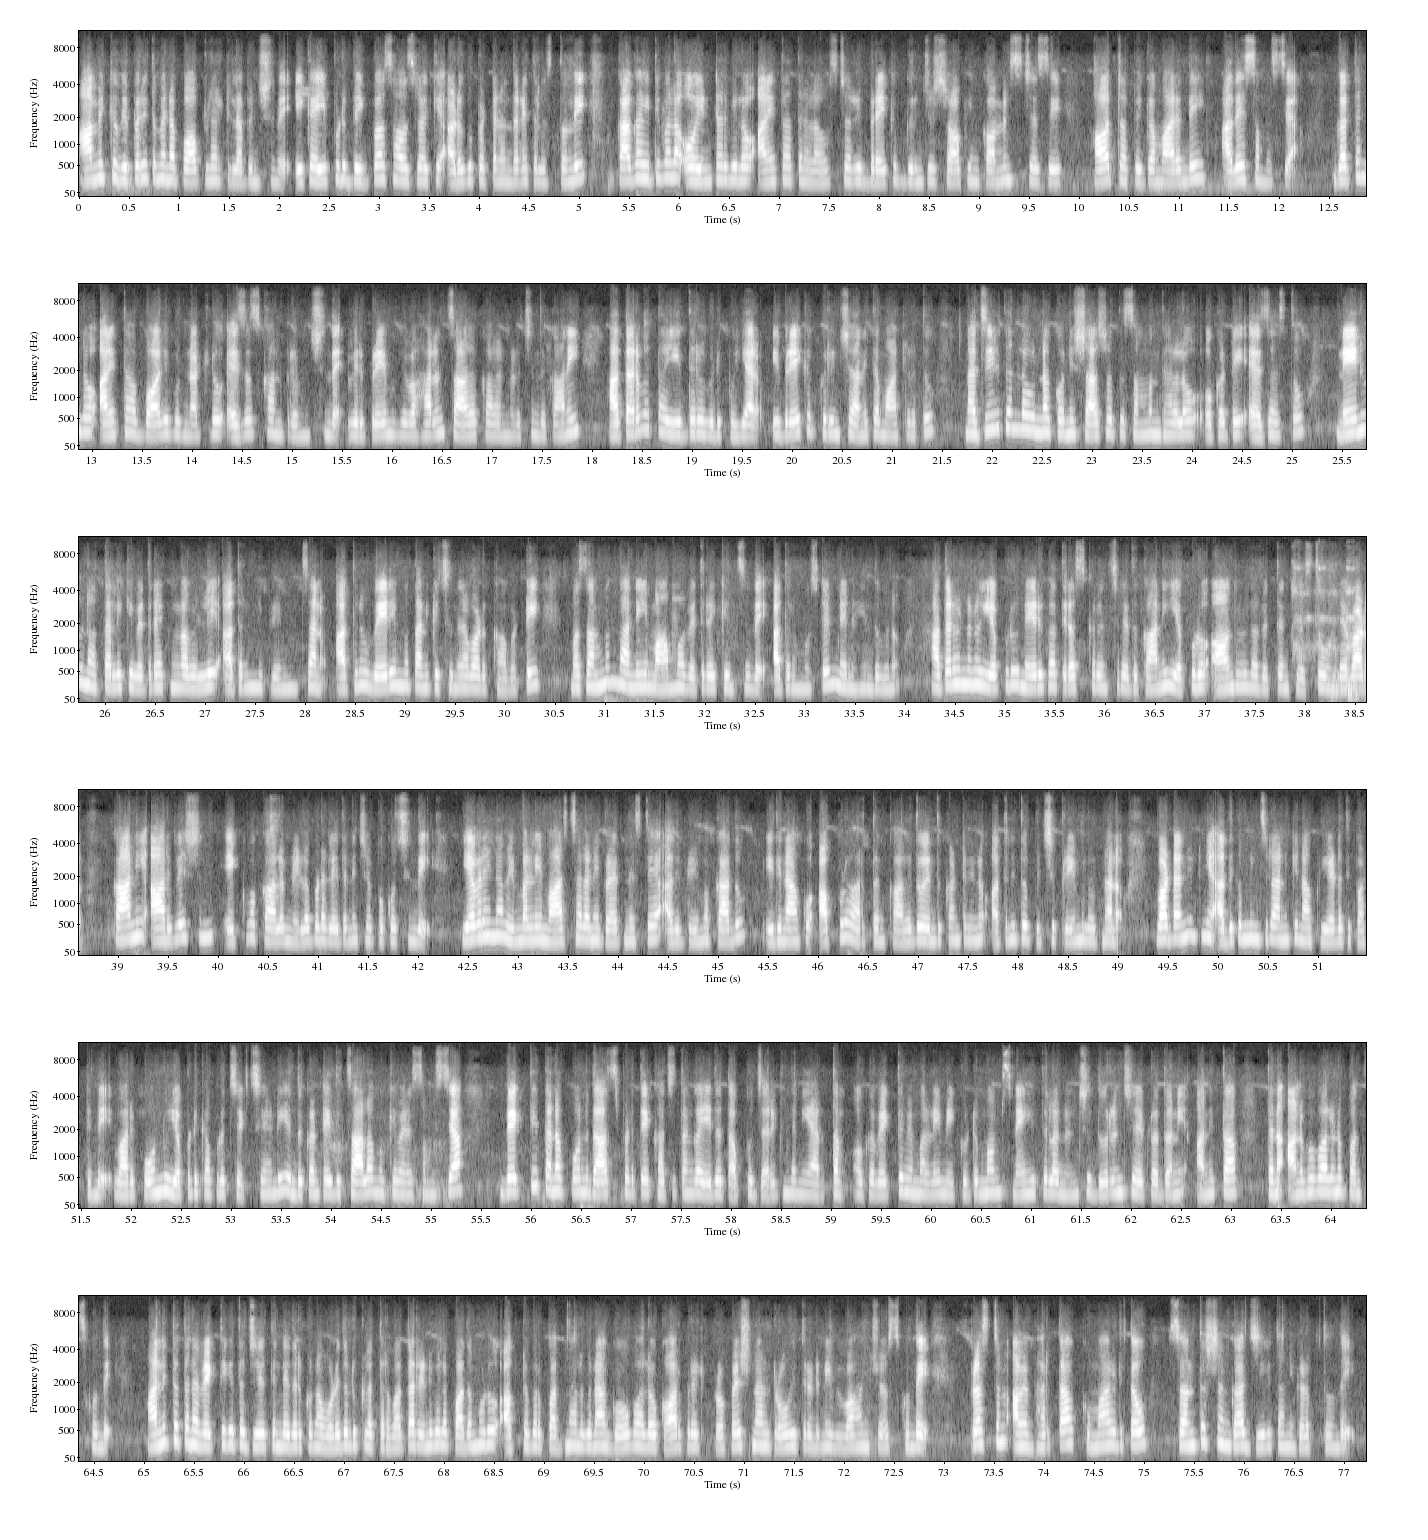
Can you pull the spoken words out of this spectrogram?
ఆమెకు విపరీతమైన పాపులారిటీ లభించింది. ఇక ఇప్పుడు బిగ్ బాస్ హౌస్లోకి అడుగు పెట్టనుందని తెలుస్తుంది. కాగా ఇటీవల ఓ ఇంటర్వ్యూలో అనిత తన లవ్ స్టోరీ బ్రేకప్ గురించి షాకింగ్ కామెంట్స్ చేసి హాట్ టాపిక్గా మారింది. అదే సమస్య. గతంలో అనిత బాలీవుడ్ నటుడు ఎజస్ ఖాన్ ప్రేమించింది. వీరి ప్రేమ వ్యవహారం చాలా కాలం నడిచింది కానీ ఆ తర్వాత ఇద్దరు విడిపోయారు. ఈ బ్రేకప్ గురించి అనిత మాట్లాడుతూ నా జీవితంలో ఉన్న కొన్ని శాశ్వత సంబంధాలలో ఒకటి ఎజాజ్తో నేను నా తల్లికి వ్యతిరేకంగా వెళ్ళి అతనిని ప్రేమించాను. అతను వేరే మతానికి చెందినవాడు కాబట్టి మా సంబంధాన్ని మా అమ్మ వ్యతిరేకించింది. అతను ముస్లిం నేను హిందువును. అతను నన్ను ఎప్పుడూ నేరుగా తిరస్కరించలేదు కానీ ఎప్పుడూ ఆందోళన వ్యక్తం చేస్తూ ఉండేవాడు. కానీ ఆ రిలేషన్ ఎక్కువ కాలం నిలబడలేదని చెప్పుకొచ్చింది. ఎవరైనా మిమ్మల్ని మార్చాలని ప్రయత్నిస్తే అది ప్రేమ కాదు. ఇది నాకు అప్పుడు అర్థం కాలేదు. ఎందుకంటే నేను అతనితో పిచ్చి ప్రేమలో ఉన్నాను. వాటన్నిటిని అధిగమించడానికి నాకు ఏడాది పట్టింది. వారి ఫోన్ను ఎప్పటికప్పుడు చెక్ చేయండి. ఎందుకంటే ఇది చాలా ముఖ్యమైన సమస్య. వ్యక్తి తన ఫోన్ దాచిపెడితే ఖచ్చితంగా ఏదో తప్పు జరిగిందని అర్థం. ఒక వ్యక్తి మిమ్మల్ని మీ కుటుంబం స్నేహితుల నుంచి దూరం చేయకూడదు అని అనిత తన అనుభవాలను పంచుకుంది. అనిత తన వ్యక్తిగత జీవితంలో ఎదుర్కొన్న ఒడిదుడుకుల తర్వాత రెండు వేల పదమూడు అక్టోబర్ పద్నాలుగున గోవాలో కార్పొరేట్ ప్రొఫెషనల్ రోహిత్ రెడ్డిని వివాహం చేసుకుంది. ప్రస్తుతం ఆమె భర్త కుమారుడితో సంతోషంగా జీవితాన్ని గడుపుతోంది.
